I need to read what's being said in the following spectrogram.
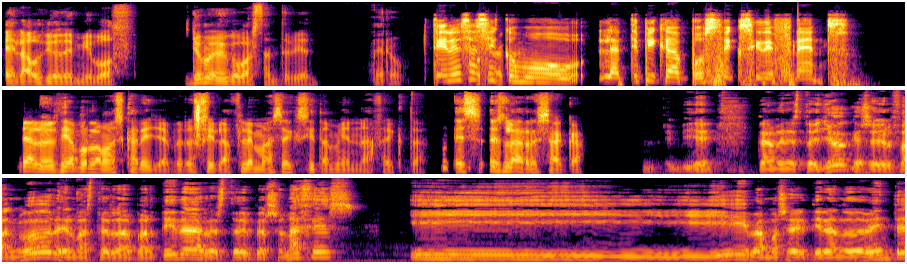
el audio de mi voz. Yo me oigo bastante bien, pero Tienes así acá. como la típica voz sexy de Friends. ya lo decía por la mascarilla, pero sí, la flema sexy también afecta. Es, es la resaca. Bien, también estoy yo, que soy el Fangor, el máster de la partida, el resto de personajes. Y vamos a ir tirando de 20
